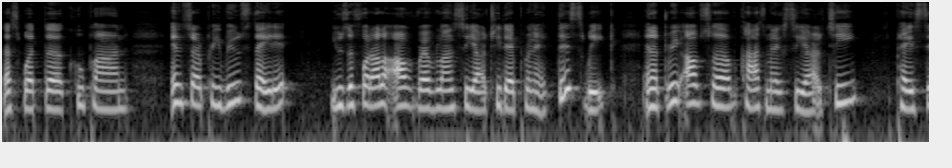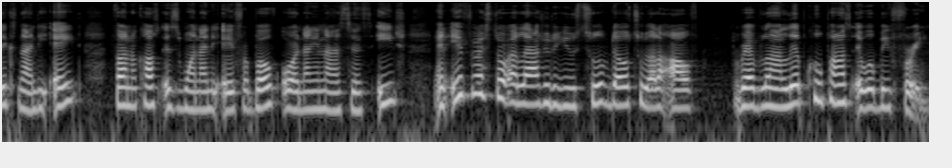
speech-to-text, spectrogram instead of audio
that's what the coupon insert preview stated. Use a $4 off Revlon CRT that printed this week and a 3 off 12 cosmetic CRT. Pay $6.98. Final cost is $1.98 for both or 99 cents each. And if your store allows you to use two of those $2 off Revlon lip coupons, it will be free.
